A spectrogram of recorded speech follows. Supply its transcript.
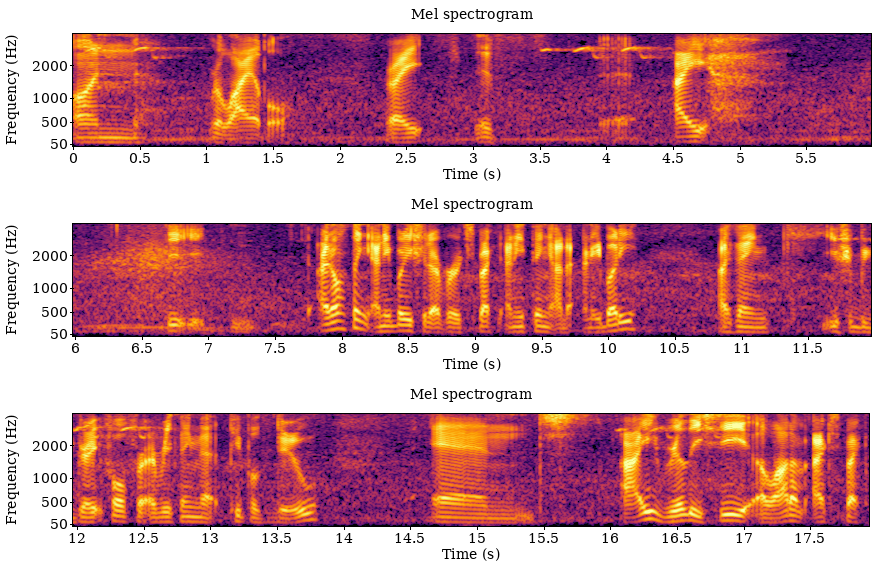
unreliable, right? If uh, I, I don't think anybody should ever expect anything out of anybody. I think you should be grateful for everything that people do, and I really see a lot of expect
